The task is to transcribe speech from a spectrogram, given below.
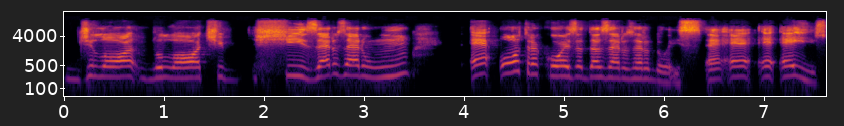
de lo, do lote X001 é outra coisa da 002. É, é, é, é isso.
